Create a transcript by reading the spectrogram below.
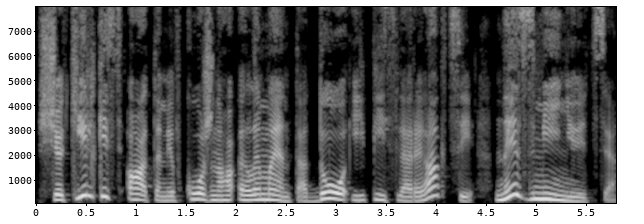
що кількість атомів кожного елемента до і після реакції не змінюється,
